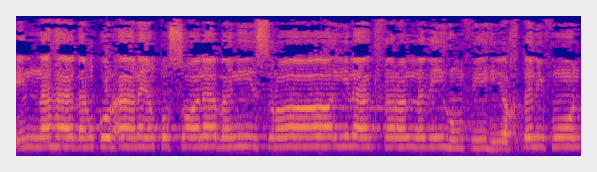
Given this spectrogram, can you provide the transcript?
إن هذا القرآن يقص على بني إسرائيل أكثر الذي هم فيه يختلفون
